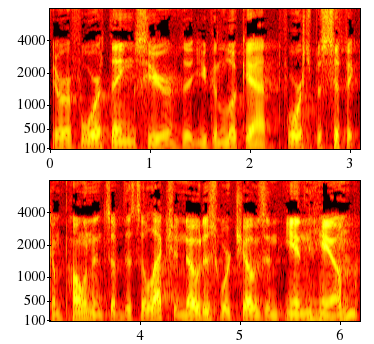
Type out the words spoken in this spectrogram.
There are four things here that you can look at, four specific components of this election. Notice we're chosen in Him.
